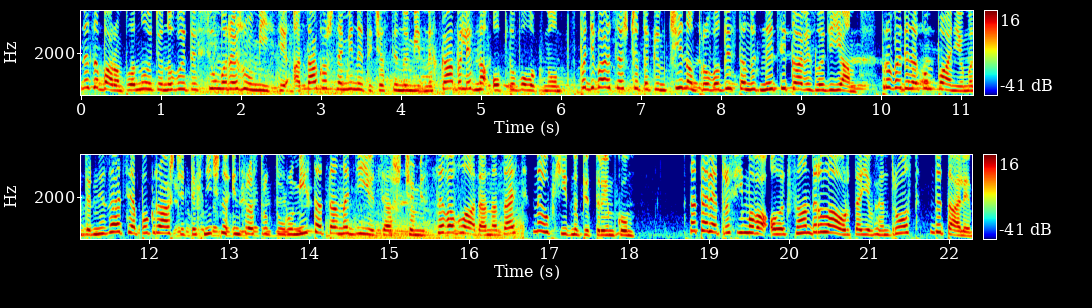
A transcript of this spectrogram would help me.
Незабаром планують оновити всю мережу у місті, а також замінити частину мідних кабелів на оптоволокно. Сподіваються, що таким чином проводи стануть нецікаві злодіям. Проведена компанією модернізація покращить технічну інфраструктуру міста та надіються, що місцева влада надасть необхідну підтримку. Наталя Трофімова, Олександр Лаур та Євген Дрозд. Деталі.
